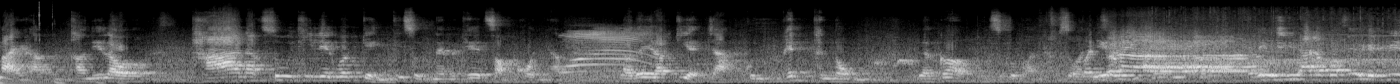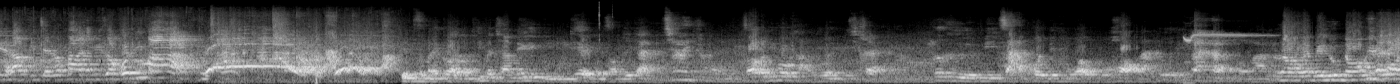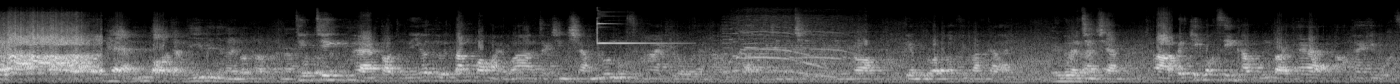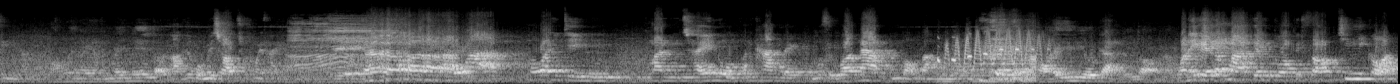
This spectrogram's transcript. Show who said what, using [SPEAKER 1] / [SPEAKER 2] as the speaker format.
[SPEAKER 1] ใหม่ครับ คราวนี้เราท้านักสู้ที่เรียกว่าเก่งที่สุดในประเทศ2คนครับ เราได้รับเกียรติจากคุณเพชรธนงแล้วก็คุณซุปเปอร์บอลครับสวัส
[SPEAKER 2] สวัส
[SPEAKER 1] ดี
[SPEAKER 2] ดี
[SPEAKER 1] ค
[SPEAKER 2] ค
[SPEAKER 1] รั
[SPEAKER 2] รับบ
[SPEAKER 1] นี่คือทีมงานของบ็อกซิ่งแคดมี่นะครับดีใจมากๆที่มีสองคนนี้มาเป็นสมัยก่อนตอนที่บัญชาไม่ได้อยู่กรุงเทพมาซ้อมด้วยกัน
[SPEAKER 2] ใช่ครับ
[SPEAKER 1] ซ้อมกับพี่โมขาวด้วย
[SPEAKER 2] ใช่ครับ
[SPEAKER 1] ก็คือมีสามคนเป็นหัวหัวหอกหลักเลย
[SPEAKER 2] เราเป็นลูกน้องพี่โม
[SPEAKER 1] แผ นต่อจากนี้
[SPEAKER 2] ก็คือตั้งเป้าหมายว่าจะชิงแชมป์รุ่น 65 กิโลนะครับของชิงแชมป์ก็เตรียมตัวแล้วก็ฟิตร่างกายเพื่อชิงแชมป์อ่าเป็นคิกบ็อกซิ่งครับผมต่อยแค่อ่าแค่คิกบ็อกซิ่งครับ
[SPEAKER 1] ออกยังไงยังไม่ไม่ได้ต่อ
[SPEAKER 2] อ่าคือผมไม่ชอบชกมวยไทยครับเพราะว่าเพราะว่าจริงๆมันใช้นวมค่อนข้างเล็กผมรู้สึกว่าหน้าผมบอบบาง
[SPEAKER 1] ขอให้มีโอกาสไปต่อครับ
[SPEAKER 2] วันนี้เอต้องมาเตรียมตัวฟิตซ้อมที่นี่ก่อน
